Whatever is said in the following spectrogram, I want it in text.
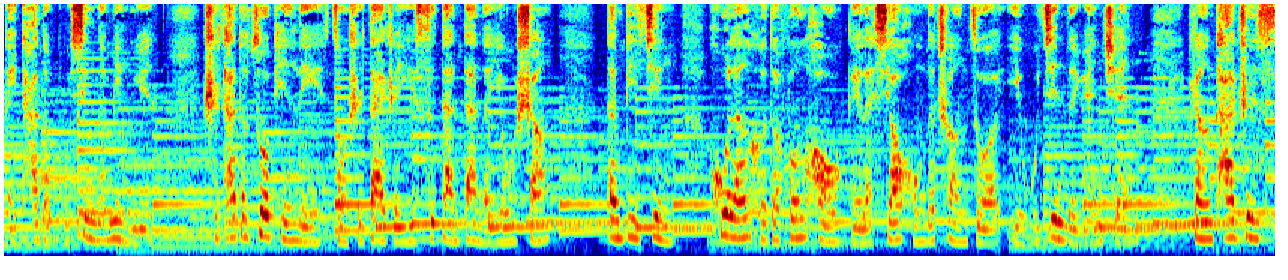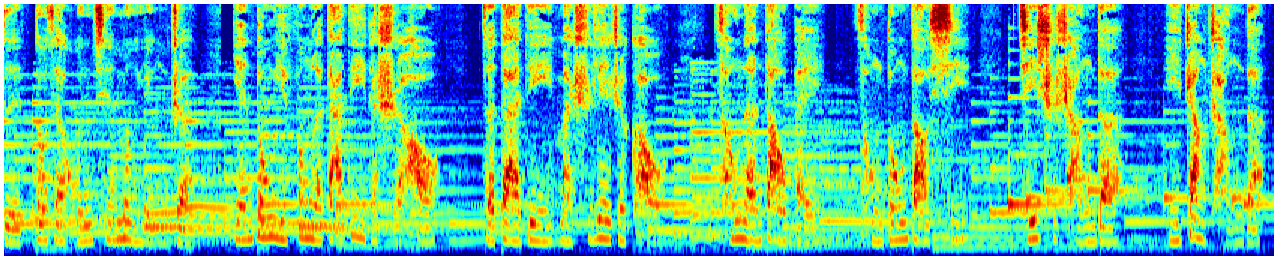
给她的不幸的命运，使她的作品里总是带着一丝淡淡的忧伤。但毕竟呼兰河的丰厚给了萧红的创作以无尽的源泉，让她至死都在魂牵梦萦着。严冬一封了大地的时候，则大地满是裂着口，从南到北，从东到西，几尺长的，一丈长的。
